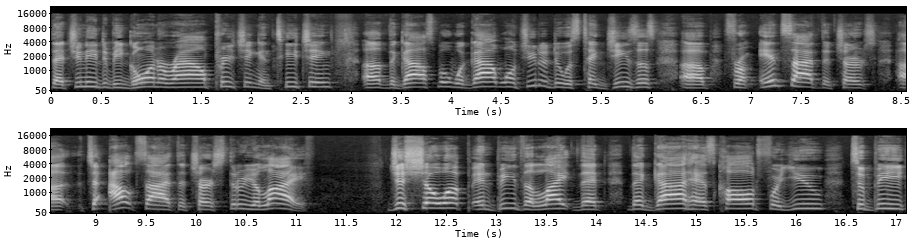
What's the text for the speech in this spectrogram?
that you need to be going around preaching and teaching uh, the gospel. What God wants you to do is take Jesus uh, from inside the church uh, to outside the church through your life. Just show up and be the light that, that God has called for you to be.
